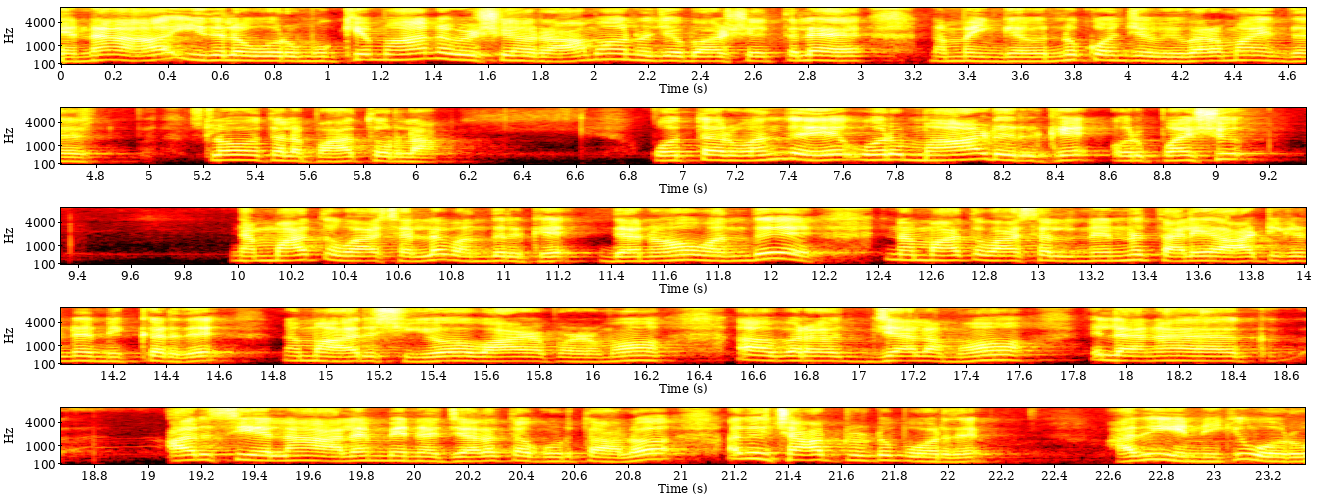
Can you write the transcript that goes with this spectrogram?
ஏன்னா இதில் ஒரு முக்கியமான விஷயம் ராமானுஜ பாஷ்யத்தில் நம்ம இங்கே இன்னும் கொஞ்சம் விவரமாக இந்த ஸ்லோகத்தில் பார்த்துடலாம். ஒருத்தர் வந்து ஒரு மாடு இருக்குது ஒரு பசு. நம்ம மாற்று வாசலில் வந்திருக்கு. தினம் வந்து நம்ம மாற்று வாசலில் நின்று தலையை ஆட்டிக்கிட்டு நிற்கிறது நம்ம அரிசியோ வாழைப்பழமோ அப்புறம் ஜலமோ இல்லைன்னா அரிசியெல்லாம் அலம்பின ஜலத்தை கொடுத்தாலோ அது சாப்பிட்டுட்டு போகிறது அது இன்றைக்கி ஒரு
